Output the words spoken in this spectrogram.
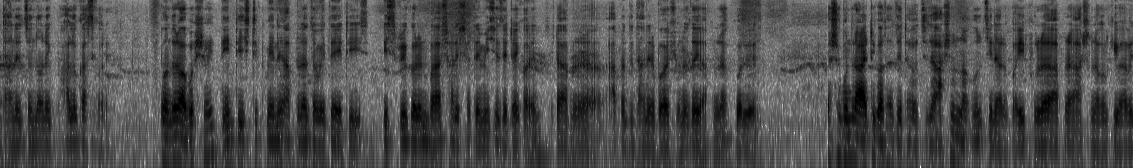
ধানের জন্য অনেক ভালো কাজ করে। বন্ধুরা, অবশ্যই তিনটি স্টেপ মেনে আপনারা জমিতে এটি স্প্রে করেন বা সারের সাথে মিশে যেটাই করেন, সেটা আপনারা, আপনাদের ধানের বয়স অনুযায়ী আপনারা করবেন। দর্শক বন্ধুরা, আরেকটি কথা যেটা হচ্ছে যে আসল নকল চেনার উপায়। এই ফুলরা আপনারা আসল নকল কীভাবে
